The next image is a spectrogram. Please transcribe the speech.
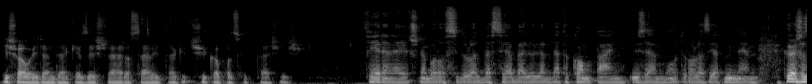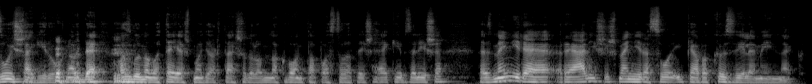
és ahogy rendelkezésre áll a szállítási kapacitás is félre ne érts, nem a rossz időt beszél belőlem, de hát a kampány üzemmódról azért minden, különösen az újságíróknak, de azt gondolom a teljes magyar társadalomnak van tapasztalata és elképzelése. Tehát ez mennyire reális, és mennyire szól inkább a közvéleménynek.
